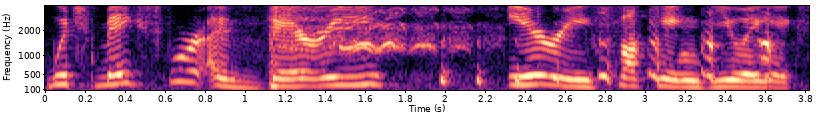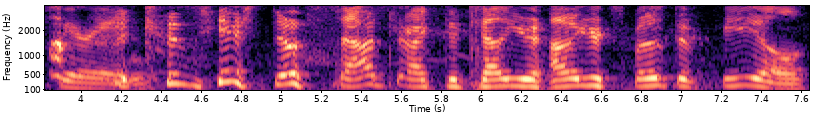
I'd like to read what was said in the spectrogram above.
which makes for a very eerie fucking viewing experience. Because there's no soundtrack to tell you how you're supposed to feel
